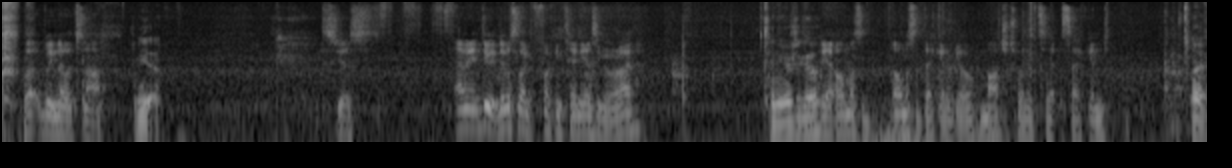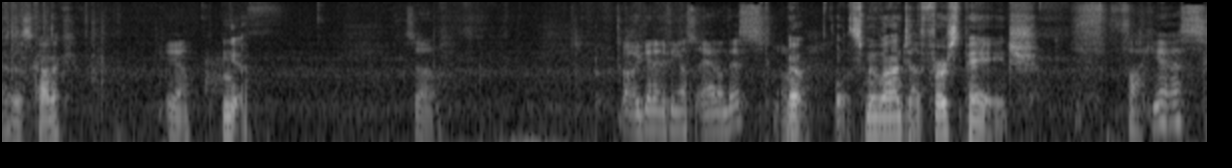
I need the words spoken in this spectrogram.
but we know it's not. Yeah, It's just, I mean, dude, it was like fucking ten years ago, right? ten years ago. Yeah, almost a, almost a decade ago, March twenty second. Oh yeah, this comic. Yeah, Yeah. So. Well, we got anything else to add on this? Or... Nope. Let's move on to the first page. Fuck yes.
